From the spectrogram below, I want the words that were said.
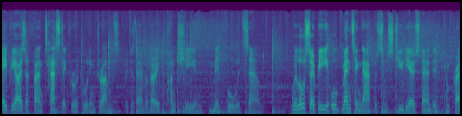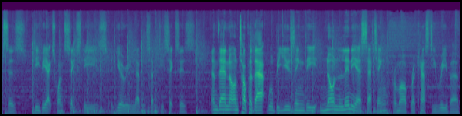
APIs are fantastic for recording drums because they have a very punchy and mid forward sound. We'll also be augmenting that with some studio standard compressors, DBX 160s, UREI 1176s, and then on top of that, we'll be using the non linear setting from our Bricasti Reverb,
